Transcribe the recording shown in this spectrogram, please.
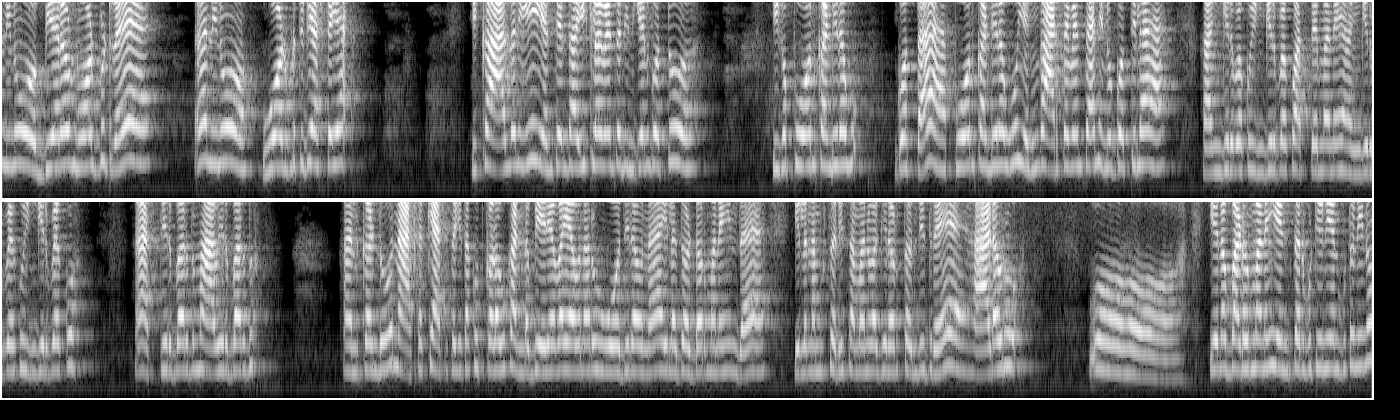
ನೀನು ಬೇರೆಯವ್ರು ನೋಡ್ಬಿಟ್ರೆ ನೀನು ಓಡ್ಬಿಡ್ತಿದ್ದಿ ಅಷ್ಟೇ. ಈ ಕಾಲದಲ್ಲಿ ಎಂತೆಂಥ ಐಕ್ಲವೆ ಅಂತ ನಿನ್ಗೇನು ಗೊತ್ತು? ಈಗ ಫೋನ್ ಕಂಡಿರವು. ಗೊತ್ತಾ? ಫೋನ್ ಕಂಡಿರವು. ಹೆಂಗೆ ಆಡ್ತೇವೆ ಅಂತ ನಿನಗೆ ಗೊತ್ತಿಲ್ಲ? ಹಂಗಿರ್ಬೇಕು, ಹಿಂಗಿರ್ಬೇಕು, ಅತ್ತೆ ಮನೆ ಹಂಗಿರ್ಬೇಕು, ಹಿಂಗಿರ್ಬೇಕು. ಅತ್ತಿರ್ಬಾರ್ದು, ಮಾವಿರ್ಬಾರ್ದು. ಅನ್ಕೊಂಡು ನಾಟಕಕ್ಕೆ ಆಟ ತೆಗಿತಾ ಕುತ್ಕೊಳ್ಳವು. ಕಂಡು ಬೇರೆವ ಯಾವನಾರು ಓದಿರೋನ ಇಲ್ಲ ದೊಡ್ಡವ್ರ ಮನೆಯಿಂದ? ಇಲ್ಲ ನಮ್ಗೆ ಸರಿ ಸಮಾನವಾಗಿರೋರು ತಂದಿದ್ರೆ ಆಡೋರು. ಓ, ಏನೋ ಬಡವ್ರ ಮನೆ ಹೆಣ್ಣು ತಂದ್ಬಿಟ್ಟಿನಿ ಅಂದ್ಬಿಟ್ಟು ನೀನು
